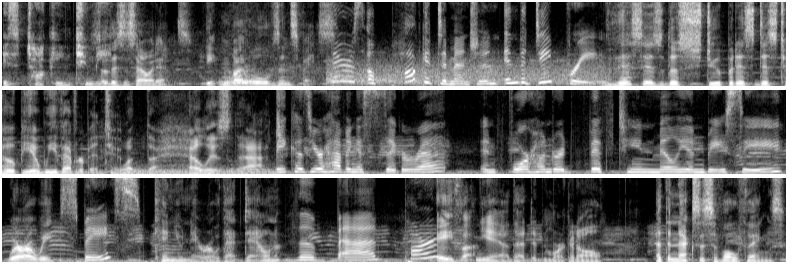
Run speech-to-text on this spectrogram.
is talking to me. So this is how it ends. Eaten by wolves in space. There's a pocket dimension in the deep freeze. This is the stupidest dystopia we've ever been to. What the hell is that? Because you're having a cigarette in 415 million BC. Where are we? Space? Can you narrow that down? The bad part? Ava. Yeah, that didn't work at all. At the nexus of all things,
